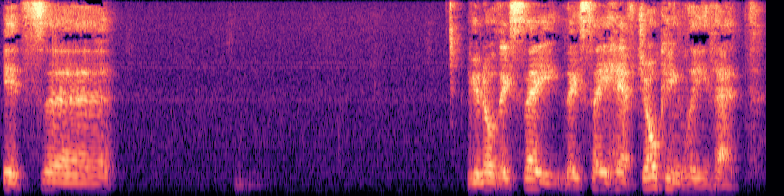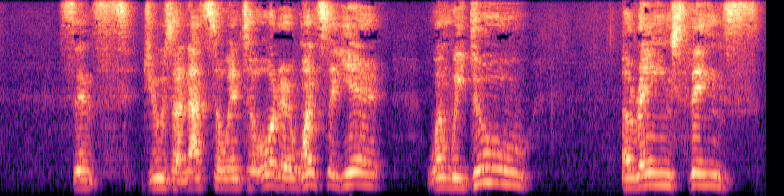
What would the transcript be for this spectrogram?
It's, uh, you know, they say they say half jokingly that since Jews are not so into order, once a year when we do arrange things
